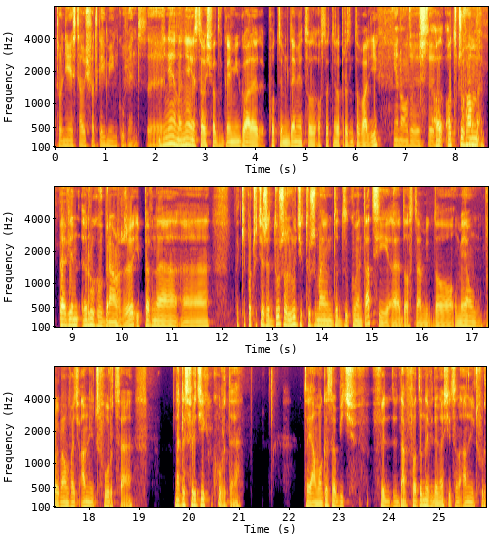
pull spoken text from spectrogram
to nie jest cały świat gamingu, więc... E, nie, no nie jest cały świat w gamingu, ale po tym demie, co ostatnio zaprezentowali, nie no, to jest... E, odczuwam no. pewien ruch w branży i pewne e, takie poczucie, że dużo ludzi, którzy mają do dokumentacji e, dostęp, do, umieją programować w Unreal 4, nagle stwierdzi, kurde, to ja mogę zrobić w, na podobnej wydajności co na Unreal 4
